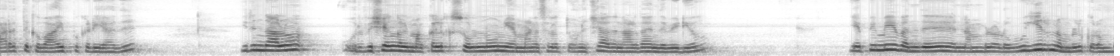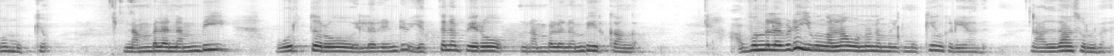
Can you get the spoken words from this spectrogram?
வரத்துக்கு வாய்ப்பு கிடையாது. இருந்தாலும் ஒரு விஷயங்கள் மக்களுக்கு சொல்லணும்னு என் மனசில் தோணுச்சு. அதனால தான் இந்த வீடியோ. எப்பயுமே வந்து நம்மளோட உயிர் நம்மளுக்கு ரொம்ப முக்கியம். நம்மளை நம்பி ஒருத்தரோ இல்லை ரெண்டு எத்தனை பேரோ நம்மளை நம்பி இருக்காங்க. அவங்கள விட இவங்கெல்லாம் ஒன்றும் நம்மளுக்கு முக்கியம் கிடையாது. நான் அதுதான் சொல்வேன்.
